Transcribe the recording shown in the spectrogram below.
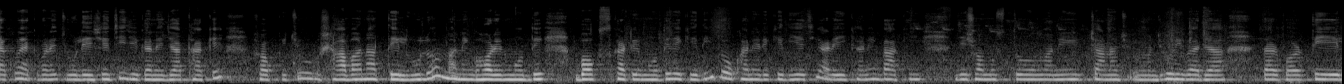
দেখো, একবারে চলে এসেছি যেখানে যা থাকে। সব কিছু সাবান আর তেলগুলো মানে ঘরের মধ্যে বক্স খাটের মধ্যে রেখে দিই। তো ওখানে রেখে দিয়েছি। আর এইখানে বাকি যে সমস্ত মানে চানা ঝুড়ি ভাজা, তারপর তেল,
